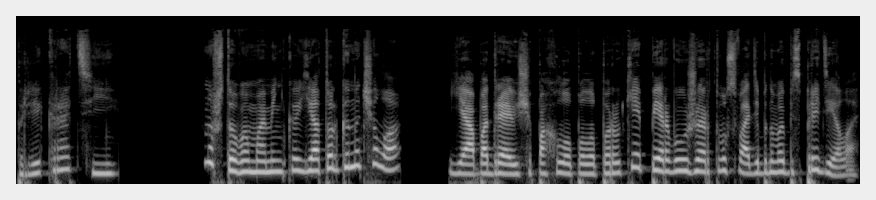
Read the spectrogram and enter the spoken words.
«Прекрати!» «Ну что вы, маменька, я только начала!» Я ободряюще похлопала по руке первую жертву свадебного беспредела.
